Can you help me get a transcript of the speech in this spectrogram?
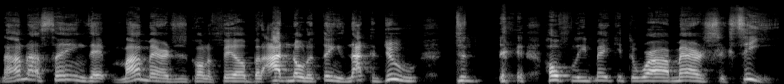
Now, I'm not saying that my marriage is going to fail, but I know the things not to do to hopefully make it to where our marriage succeeds.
